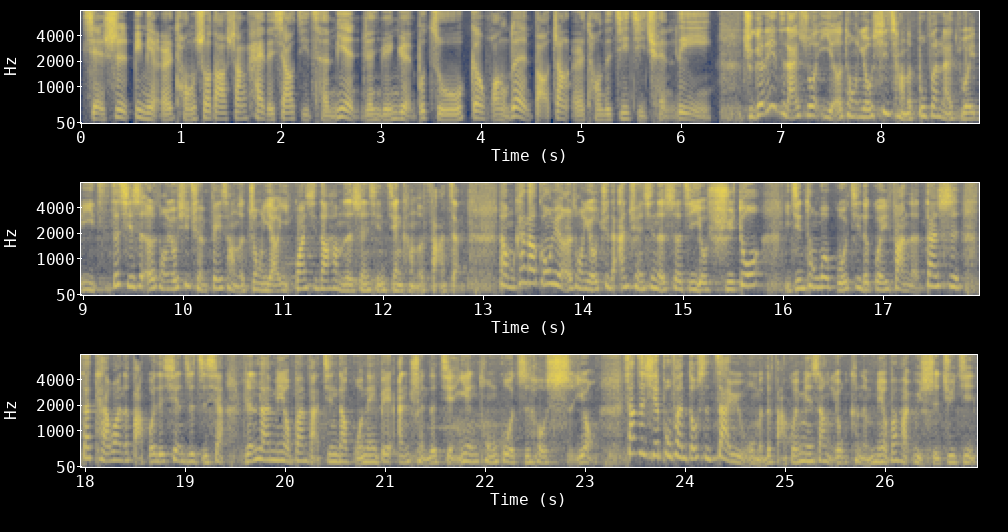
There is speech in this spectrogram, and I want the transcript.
显示避免儿童受到伤害的消极层面仍远远不足，更遑论保障儿童的积极权利。举个例子来说，以儿童游戏场的部分来为例子，这其实儿童游戏权非常的重要，也关系到他们的身心健康的发展。那我们看到公园儿童游具的安全性的设计有许多已经通过国际的规范了，但是在台湾的法规的限制之下，仍然没有办法进到国内被安全的检验通过之后使用。像这些部分都是在于我们的法规面上有可能没有办法与时俱进，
